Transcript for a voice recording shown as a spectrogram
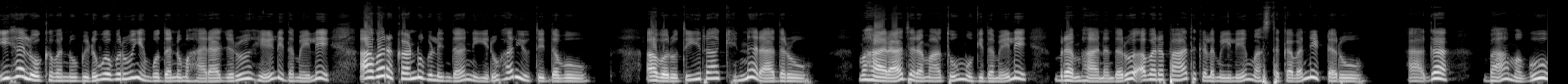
ಇಹಲೋಕವನ್ನು ಬಿಡುವವರು ಎಂಬುದನ್ನು ಮಹಾರಾಜರು ಹೇಳಿದ ಮೇಲೆ ಅವರ ಕಣ್ಣುಗಳಿಂದ ನೀರು ಹರಿಯುತ್ತಿದ್ದವು. ಅವರು ತೀರಾ ಖಿನ್ನರಾದರು. ಮಹಾರಾಜರ ಮಾತು ಮುಗಿದ ಮೇಲೆ ಬ್ರಹ್ಮಾನಂದರು ಅವರ ಪಾದಗಳ ಮೇಲೆ ಮಸ್ತಕವನ್ನಿಟ್ಟರು. ಆಗ ಬಾ ಮಗು,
